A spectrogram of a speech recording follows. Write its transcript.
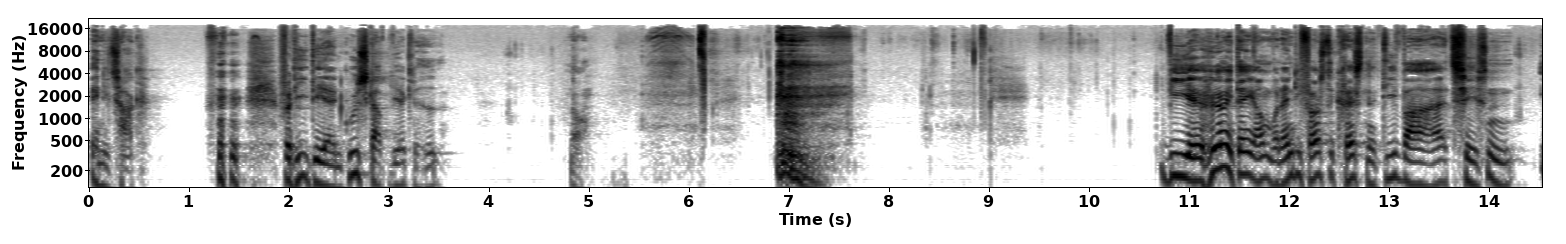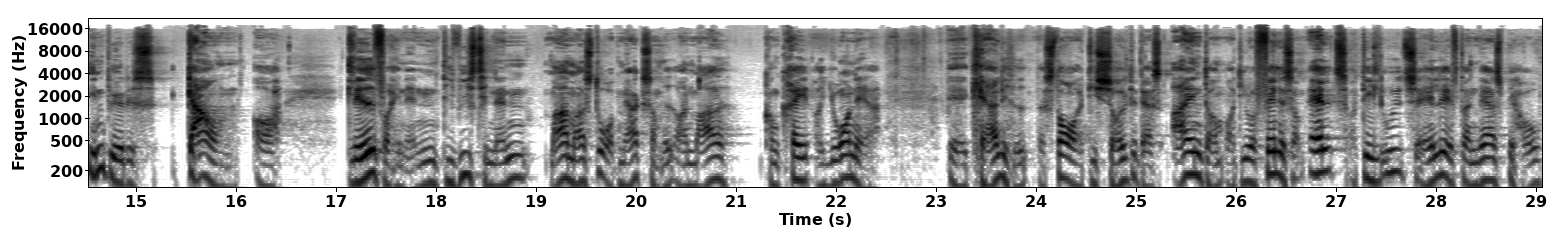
end i tak. fordi det er en gudskabt virkelighed. Vi øh, hører i dag om, hvordan de første kristne de var til sådan indbyrdes gavn og glæde for hinanden. De viste hinanden meget, meget stor opmærksomhed og en meget konkret og jordnær øh, kærlighed. Der står, at de solgte deres ejendom, og de var fælles om alt og delt ud til alle efter enhvers behov.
